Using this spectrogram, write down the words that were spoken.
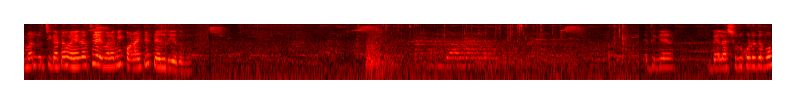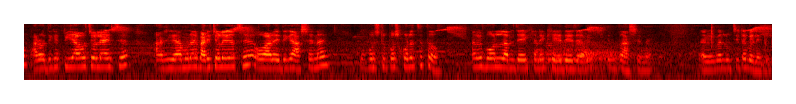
আমার লুচি কাটা হয়ে গেছে, এবার আমি কড়াইতে তেল দিয়ে দেবো। এদিকে বেলা শুরু করে দেবো, আর ওদিকে পিয়াও চলে আসছে আর রিয়া মনে হয় বাড়ি চলে গেছে, ও আর এদিকে আসে নাই। উপোস টুপোস করেছে তো, আমি বললাম যে এখানে খেয়ে দিয়ে যাবে, কিন্তু আসে নাই। আমি এবার লুচিটা বেলে দিই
